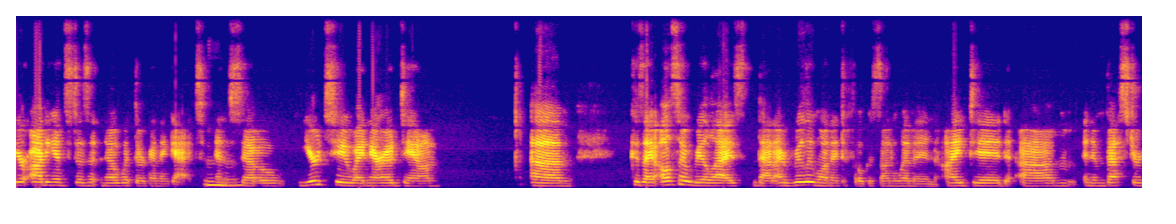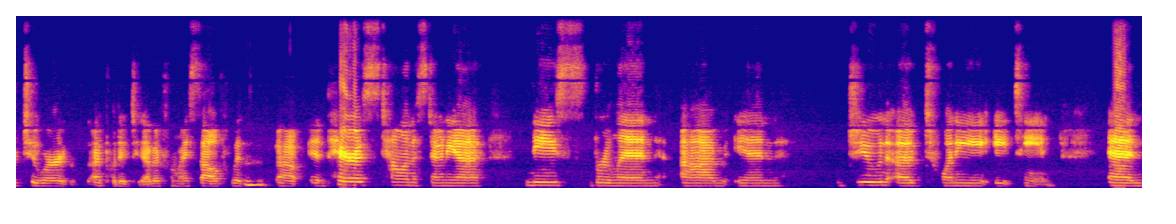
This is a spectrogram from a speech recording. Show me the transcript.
your audience doesn't know what they're going to get. Mm-hmm. And so, year two, I narrowed down because um, I also realized that I really wanted to focus on women. I did um, an investor tour, I put it together for myself with mm-hmm. uh, in Paris, Tallinn, Estonia, Nice, Berlin um, in June of 2018. And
